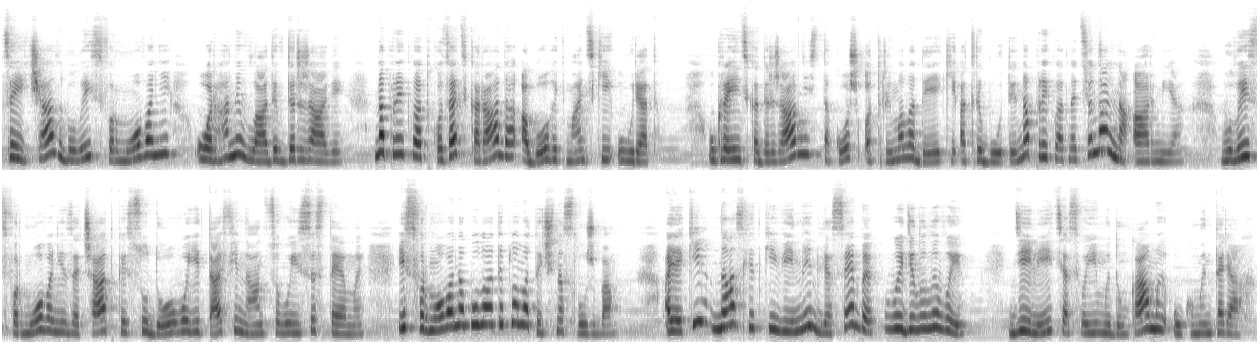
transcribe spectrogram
В цей час були сформовані органи влади в державі, наприклад, козацька рада або гетьманський уряд. Українська державність також отримала деякі атрибути, наприклад, Національна армія, були сформовані зачатки судової та фінансової системи, і сформована була дипломатична служба. А які наслідки війни для себе виділили ви? Діліться своїми думками у коментарях.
